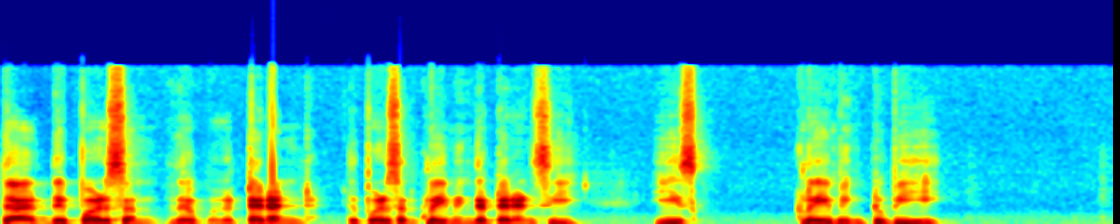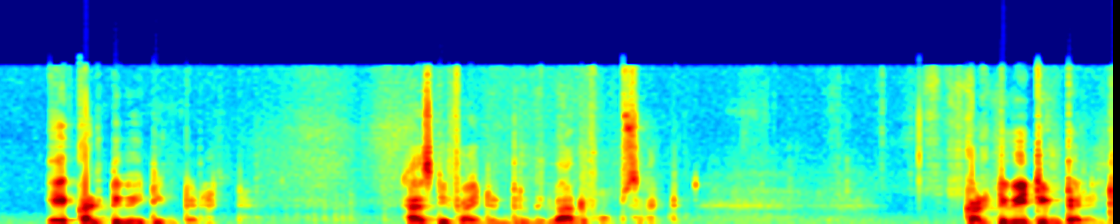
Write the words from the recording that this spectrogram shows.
that the person, the tenant, the person claiming the tenancy is claiming to be a cultivating tenant as defined under the Land Reforms Act. Cultivating tenant.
